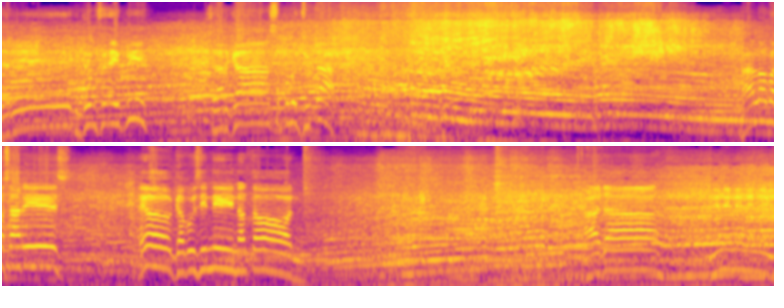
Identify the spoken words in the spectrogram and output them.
dari gedung VIP seharga 10 juta Mas Aris ayo gabung sini nonton. Ada ini nih nih nih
